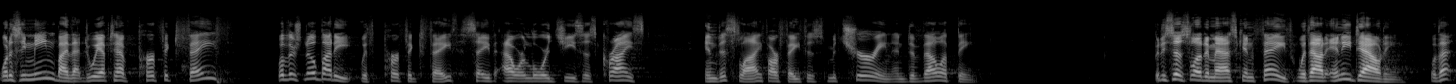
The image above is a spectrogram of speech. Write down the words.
What does he mean by that? Do we have to have perfect faith? Well, there's nobody with perfect faith save our Lord Jesus Christ. In this life, our faith is maturing and developing. But he says, let him ask in faith without any doubting. Well, that,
